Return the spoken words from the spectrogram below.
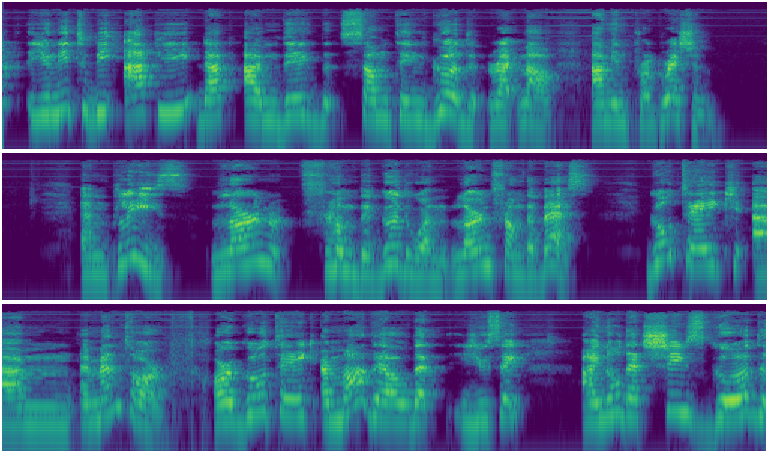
it. You need to be happy that i'm did something good right now. I'm in progression. And please learn from the good one. Learn from the best go take um, a mentor or go take a model that you say i know that she's good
